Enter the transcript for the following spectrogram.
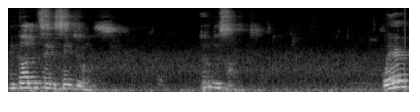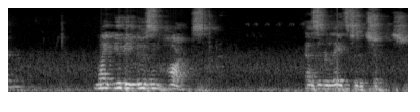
And God would say the same to us. Don't lose heart. Where might you be losing heart as it relates to the church?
